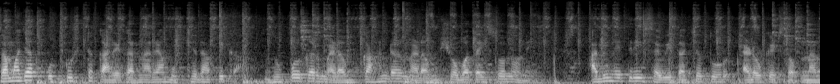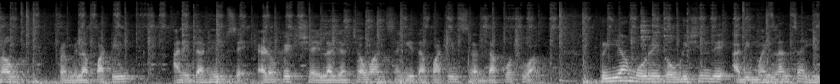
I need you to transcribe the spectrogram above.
समाजात उत्कृष्ट कार्य करणाऱ्या मुख्याध्यापिका झोपळकर मॅडम कहांडळ मॅडम शोभाताई सोनोने अभिनेत्री सविता चतुर ॲडव्होकेट स्वप्ना राऊत प्रमिला पाटील अनिता ढेमसे ॲडव्होकेट शैलाजा चव्हाण संगीता पाटील श्रद्धा कोतवाल प्रिया मोरे गौरी शिंदे आदी महिलांचाही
